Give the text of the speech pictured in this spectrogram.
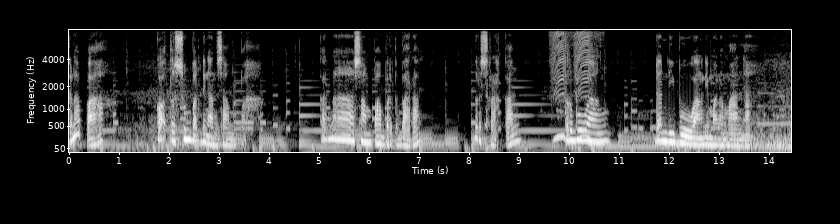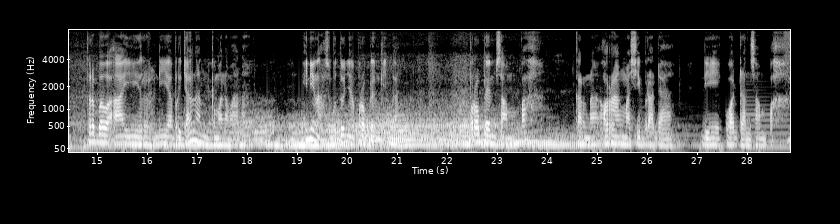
Kenapa kok tersumbat dengan sampah? Karena sampah bertebaran, berserakan, terbuang dan dibuang di mana-mana. Terbawa air, dia berjalan ke mana-mana. Inilah sebetulnya problem kita. Problem sampah karena orang masih berada di kuadran sampah.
